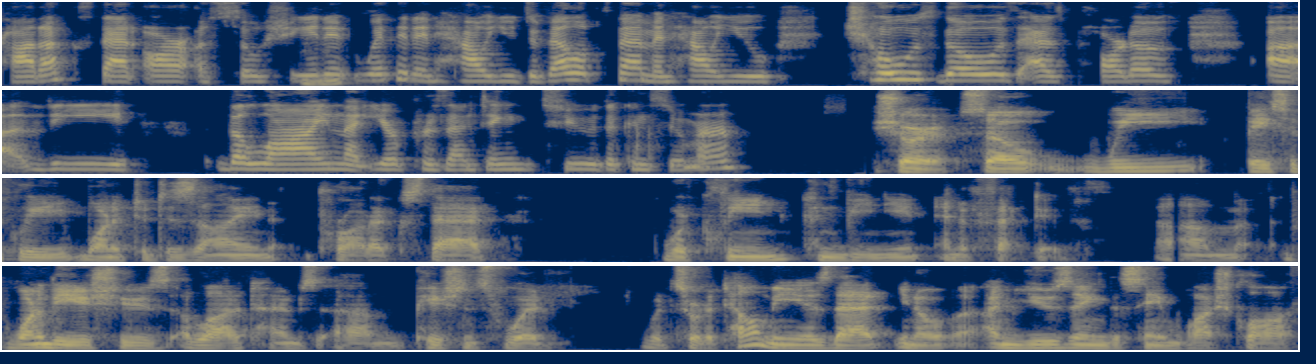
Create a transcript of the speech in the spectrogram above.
products that are associated mm-hmm. with it and how you developed them and how you chose those as part of uh, the the line that you're presenting to the consumer? Sure. So we basically wanted to design products that were clean, convenient, and effective. Um, one of the issues a lot of times um, patients would would sort of tell me is that you know I'm using the same washcloth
